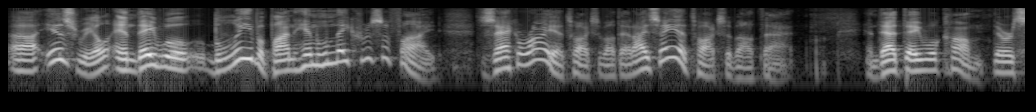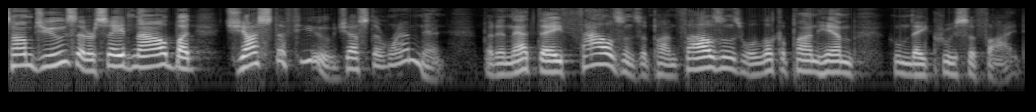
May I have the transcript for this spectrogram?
uh, Israel, and they will believe upon him whom they crucified. Zechariah talks about that. Isaiah talks about that. And that day will come. There are some Jews that are saved now, but just a few, just a remnant. But in that day, thousands upon thousands will look upon him whom they crucified.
